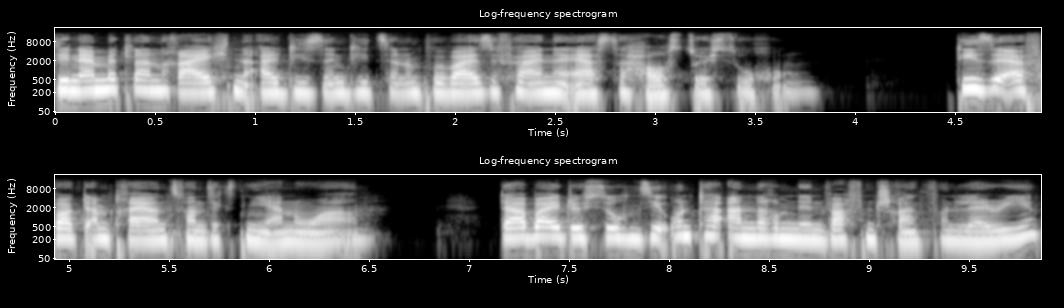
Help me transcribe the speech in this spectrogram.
Den Ermittlern reichen all diese Indizien und Beweise für eine erste Hausdurchsuchung. Diese erfolgt am 23. Januar. Dabei durchsuchen sie unter anderem den Waffenschrank von Larry,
